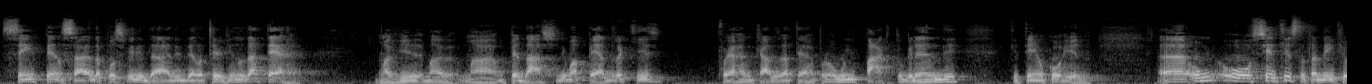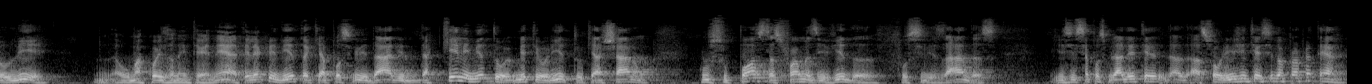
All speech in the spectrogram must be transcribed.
sem pensar da possibilidade dela ter vindo da Terra. Uma, uma, uma, um pedaço de uma pedra que foi arrancado da Terra por algum impacto grande que tenha ocorrido. Uh, o, o, cientista também que eu li, alguma coisa na internet, ele acredita que a possibilidade daquele meteorito que acharam com supostas formas de vida fossilizadas, existe a possibilidade de ter, a, a sua origem ter sido a própria Terra.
